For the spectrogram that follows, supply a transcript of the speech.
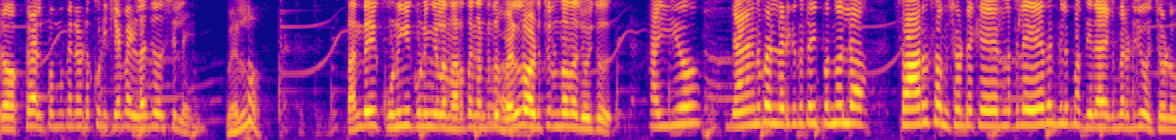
ഡോക്ടർ അല്പം മുമ്പ് എന്നോട് കുടിക്കാൻ വെള്ളം ചോദിച്ചില്ലേ? വെള്ളോ? തന്റെ ഈ കുണുങ്ങി കുണുങ്ങിയുള്ള നടത്തം കണ്ടിട്ട് വെള്ളം അടിച്ചിട്ടുണ്ടോന്നാ ചോദിച്ചത്. അയ്യോ ഞാൻ അങ്ങനെ വെള്ളം അടിക്കുന്ന ടൈപ്പ് ഒന്നുമല്ല സാറ് സംശയം ഉണ്ടെ കേരളത്തിലെ ഏതെങ്കിലും മധ്യരായകന്മാരോട് ചോദിച്ചോളൂ.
